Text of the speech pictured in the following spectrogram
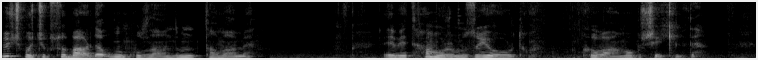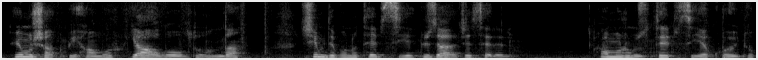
Üç buçuk su bardağı un kullandım tamamen. Evet hamurumuzu yoğurduk. Kıvamı bu şekilde. Yumuşak bir hamur, yağlı olduğundan. Şimdi bunu tepsiye güzelce serelim. Hamurumuzu tepsiye koyduk.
